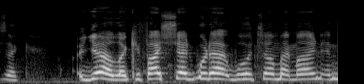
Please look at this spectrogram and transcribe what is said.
He's like, yeah, like if I said what I, what's on my mind and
